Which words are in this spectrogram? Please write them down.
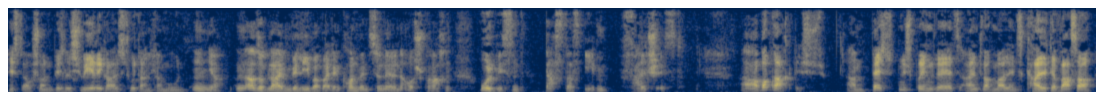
Ist auch schon ein bisschen schwieriger als Tutanchamun. Hm, ja, also bleiben wir lieber bei den konventionellen Aussprachen, wohl wissend, dass das eben falsch ist. Aber praktisch. Am besten springen wir jetzt einfach mal ins kalte Wasser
